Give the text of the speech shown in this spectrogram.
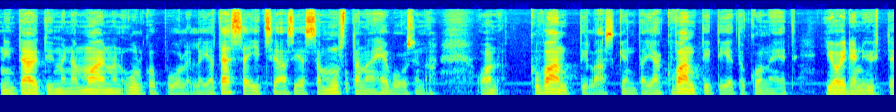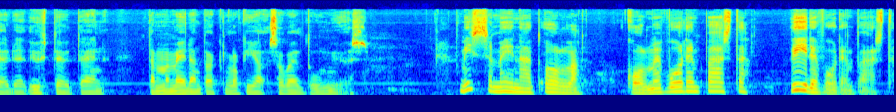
niin täytyy mennä maailman ulkopuolelle. Ja tässä itse asiassa mustana hevosena on kvanttilaskenta ja kvanttitietokoneet, joiden yhteyteen tämä meidän teknologia soveltuu myös. Missä meinaat olla kolmen vuoden päästä, viiden vuoden päästä?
